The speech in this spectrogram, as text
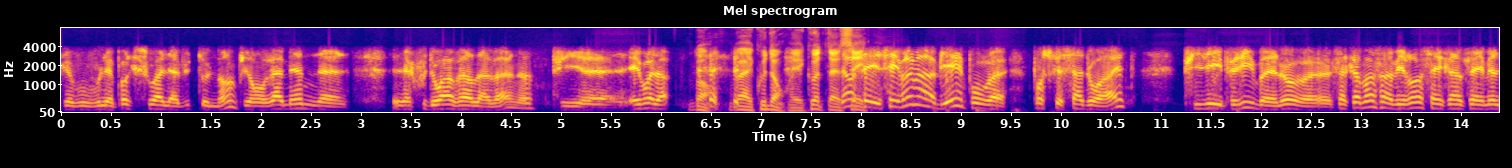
que vous voulez pas qu'ils soient à la vue de tout le monde. Puis on ramène le, coudoir vers l'avant. Puis euh, et voilà. Bon, ben, écoute, écoute, euh, c'est vraiment bien pour, pour ce que ça doit être. Puis les prix, ben là, ça commence à environ 55 000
